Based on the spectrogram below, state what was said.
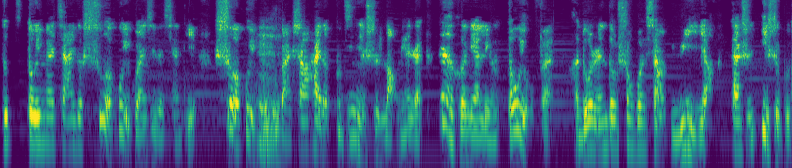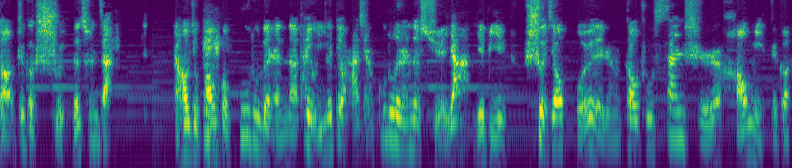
都都应该加一个社会关系的前提。社会孤独感伤害的不仅仅是老年人，任何年龄都有份。很多人都生活像鱼一样，但是意识不到这个水的存在。然后就包括孤独的人呢，他有一个调查显示，孤独的人的血压也比社交活跃的人高出三十毫米这个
